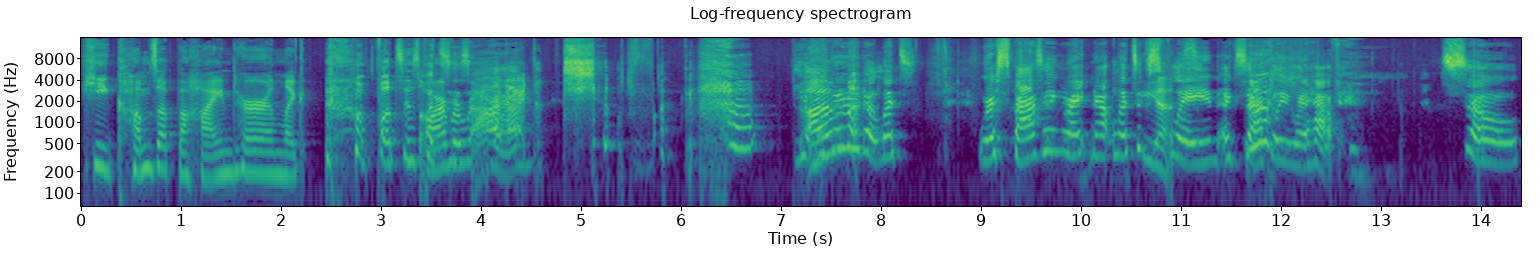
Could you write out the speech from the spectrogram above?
he comes up behind her and like puts his arm his around her Fuck. Yeah, I'm- no, no, no, let's we're spazzing right now. Let's Yes. explain exactly what happened. So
